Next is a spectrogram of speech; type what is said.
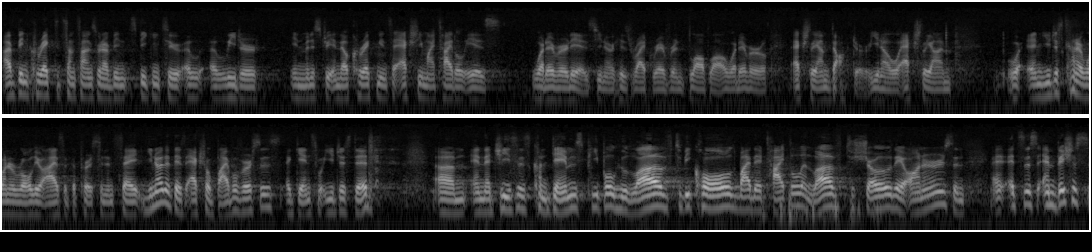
I've been corrected sometimes when I've been speaking to a, a, leader in ministry, and they'll correct me and say, actually, my title is whatever it is, you know, his right reverend, blah, blah, whatever. Actually, I'm doctor, you know, actually, I'm. And you just kind of want to roll your eyes at the person and say, you know that there's actual Bible verses against what you just did? um, and that Jesus condemns people who love to be called by their title and love to show their honors. And, it's this ambitious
